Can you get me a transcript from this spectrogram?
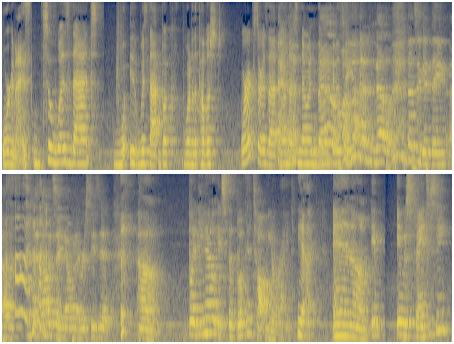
organized. So was that was that book one of the published works, or is that one that's no one no, one's gonna see? no, that's a good thing. Um, I would say no one ever sees it. Um, but you know, it's the book that taught me to write. Yeah. and um, it it was fantasy.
